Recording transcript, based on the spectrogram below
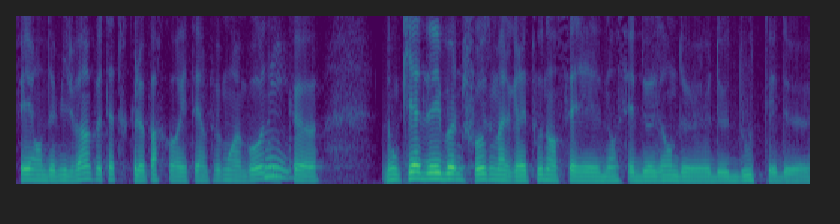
fait en 2020, peut-être que le parc aurait été un peu moins beau. Donc, donc il y a des bonnes choses malgré tout dans ces, dans ces deux ans de, de doute et de,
